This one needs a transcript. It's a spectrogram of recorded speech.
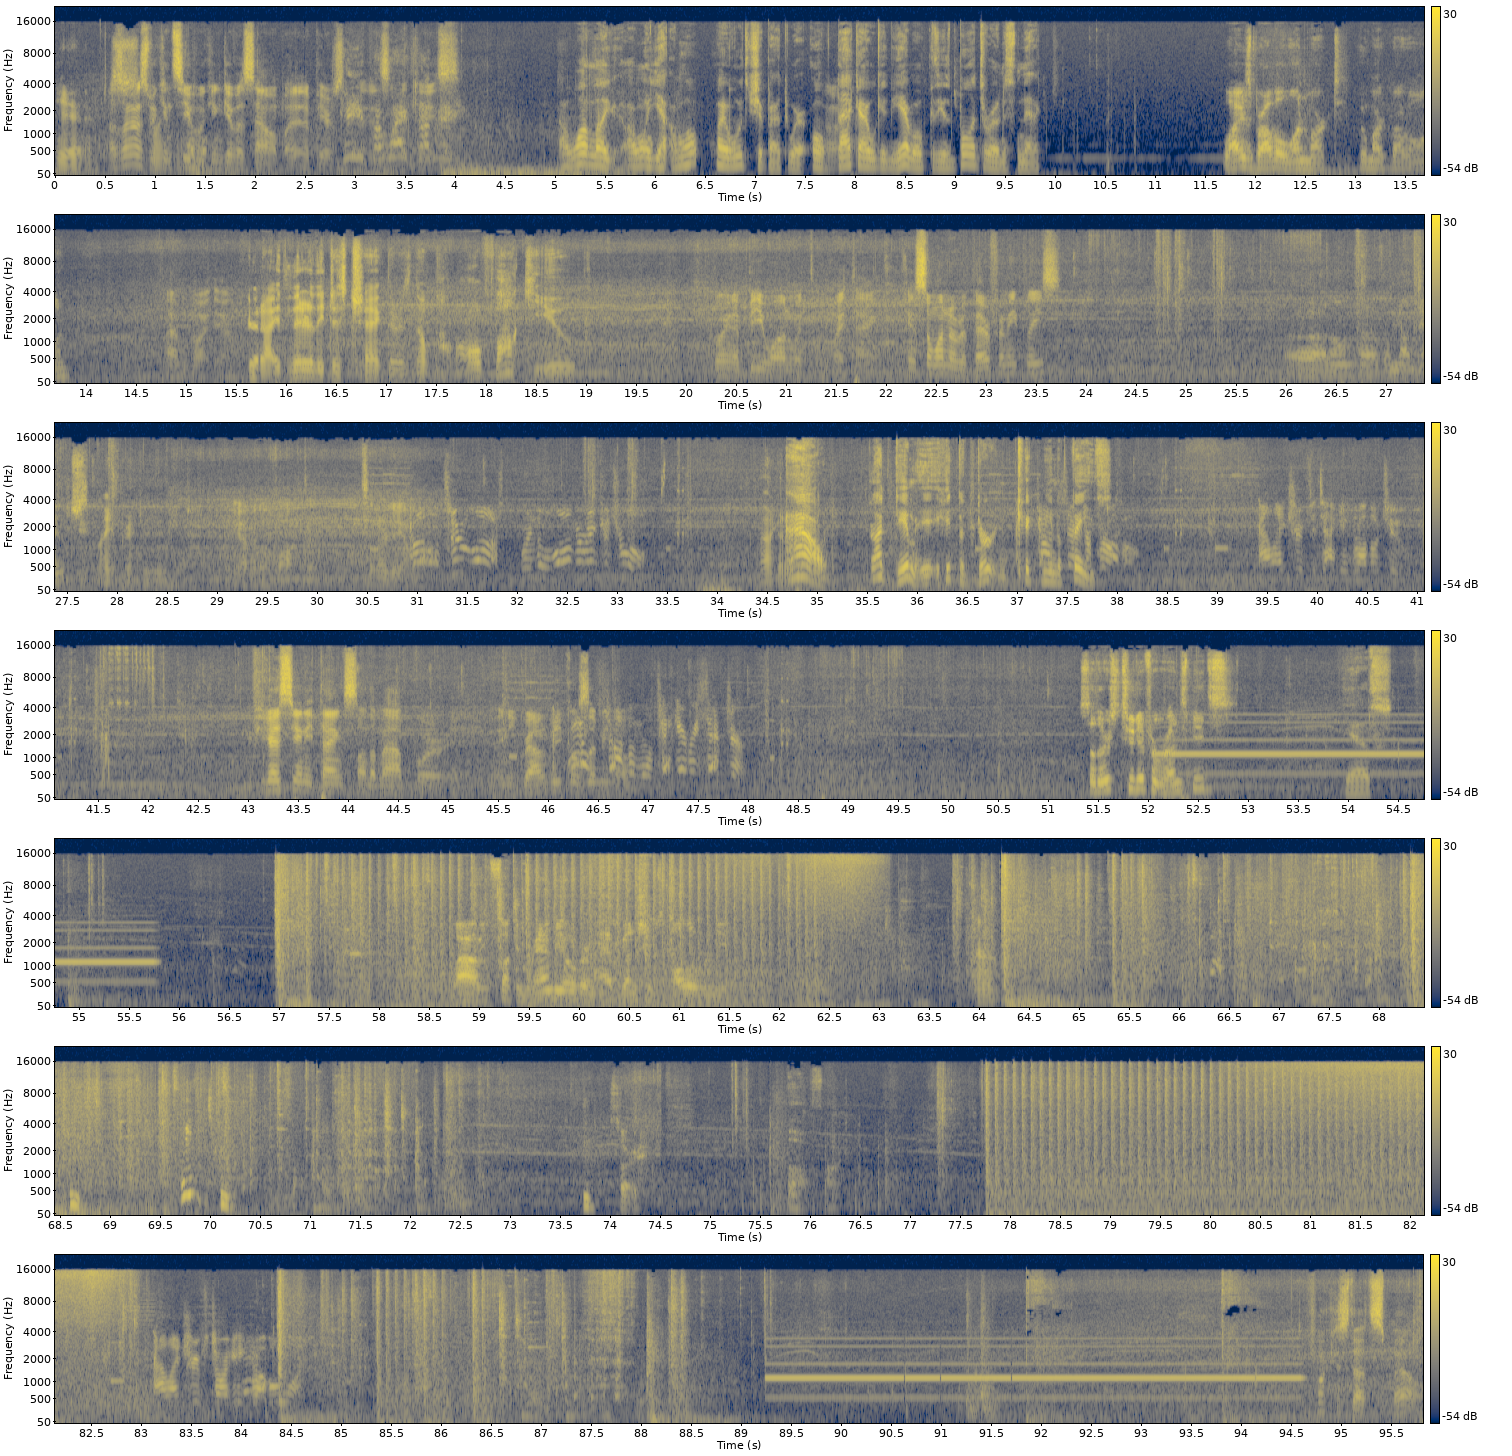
Yeah. As long as we can see who can give us out, but it appears that it isn't the case. I want like I want yeah I want my old ship out to where oh Oh. that guy will give me ammo because he has bullets around his neck. Why is Bravo 1 marked? Who marked Bravo 1? I have no idea. Dude, I literally just checked. There was no. Oh, fuck you. Going to B1 with my tank. Can someone repair for me, please? Uh, I don't have, I'm not Bitch rich. sniper, dude. You haven't unlocked it. It's under the Bravo two lost. We're no longer in control. Ah, I gotta Ow! God damn it! It hit the dirt and kicked me in the face. Bravo. Allied troops attacking Bravo two. If you guys see any tanks on the map or any ground vehicles, let me Stop know. them. We'll take every sector. So there's two different run speeds? Yes. Wow, he fucking ran me over and I have gunships all over me. Huh? Sorry. Oh, fuck. Allied troops targeting Bravo 1. Is that spell?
